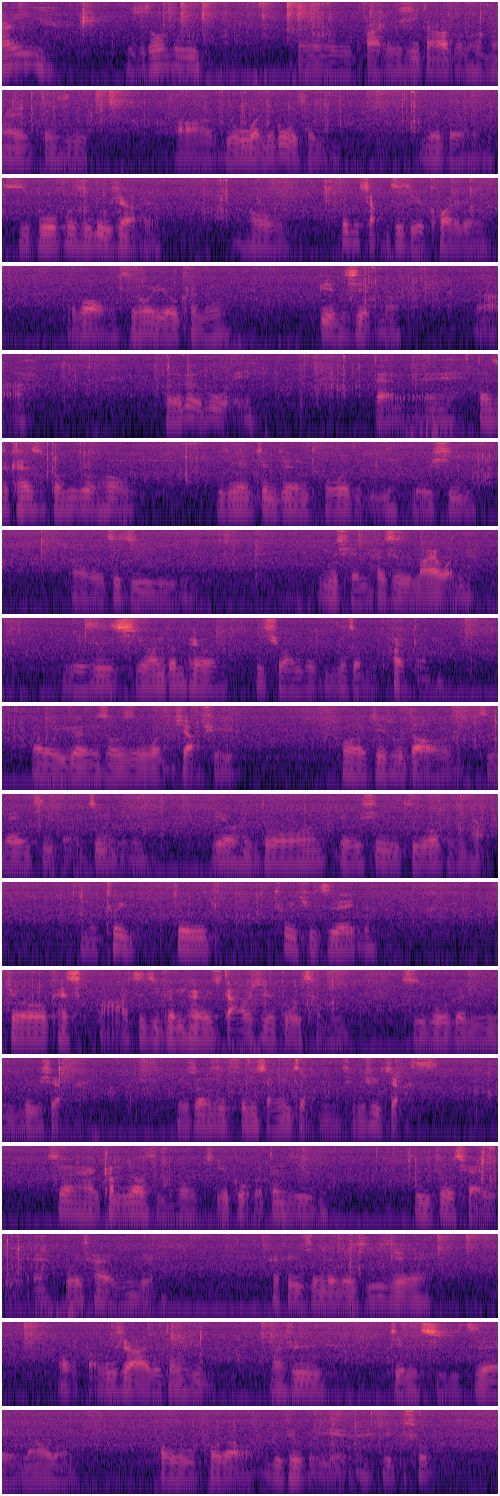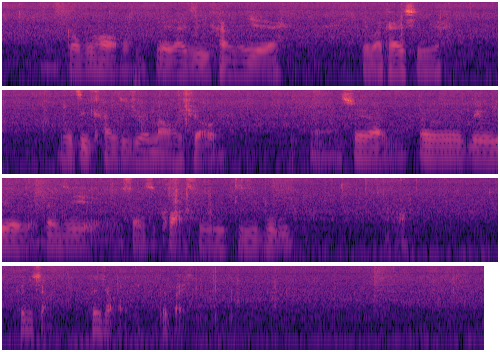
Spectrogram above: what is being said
嗨，有时候是，呃，打游戏大家都很爱，但是把游玩的过程那个直播或是录下来，然后分享自己的快乐，好不好？之后也有可能变现嘛，那何乐不为？但但是开始工作后，一定会渐渐脱离游戏。呃，我自己目前还是蛮爱玩的，也是喜欢跟朋友一起玩的那种快感。但我一个人的时候是玩不下去。后来接触到自媒体的经营，也有很多游戏直播平台，什么退就退去之类的，就开始把自己跟朋友一起打游戏的过程。直播跟录下来，也算是分享一种情绪价值。虽然还看不到什么结果，但是自己做起来也不会太无聊，还可以顺便练习一些哦，把录下来的东西拿去剪辑之类，然后再抛抛到 YouTube 也也不错。搞不好未来自己看了也。也蛮开心的，我自己看是觉得蛮好笑的，啊，虽然二二六六的，但是也算是跨出第一步，好，分享，分享，拜拜。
